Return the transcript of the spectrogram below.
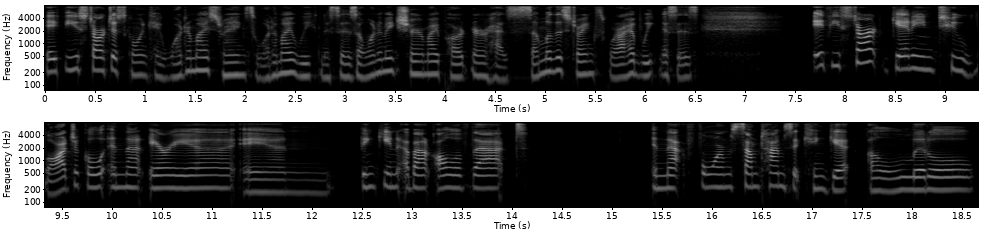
if you start just going, okay, what are my strengths? What are my weaknesses? I want to make sure my partner has some of the strengths where I have weaknesses. If you start getting too logical in that area and thinking about all of that in that form, sometimes it can get a little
